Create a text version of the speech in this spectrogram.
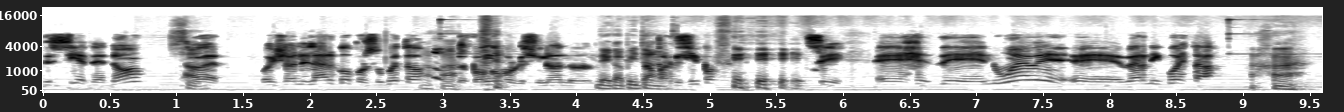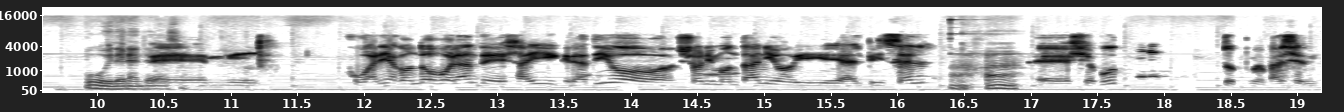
de 7, ¿no? A ver, voy yo en el arco, por supuesto, lo pongo porque si no, no, participo. sí. Eh, de 9, eh, Bernie Cuesta. Ajá. Uy, delante. Eh, jugaría con dos volantes ahí creativos, Johnny Montaño y el Pincel. Ajá. Eh, Sheput. Me parecen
